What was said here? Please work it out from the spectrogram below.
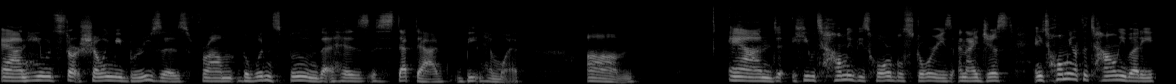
and he would start showing me bruises from the wooden spoon that his, his stepdad beat him with. Um, and he would tell me these horrible stories and i just and he told me not to tell anybody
